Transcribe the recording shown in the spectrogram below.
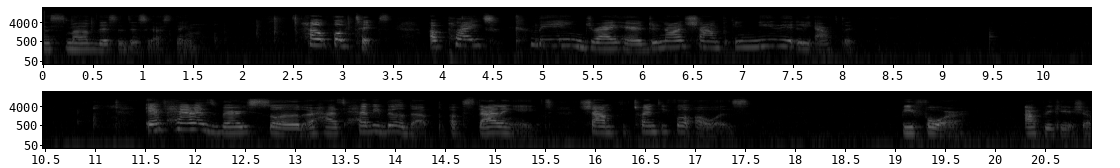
The smell of this is disgusting. Helpful tips. Apply to clean dry hair. Do not shampoo immediately after If hair is very soiled or has heavy buildup of styling aid, shampoo 24 hours before application.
